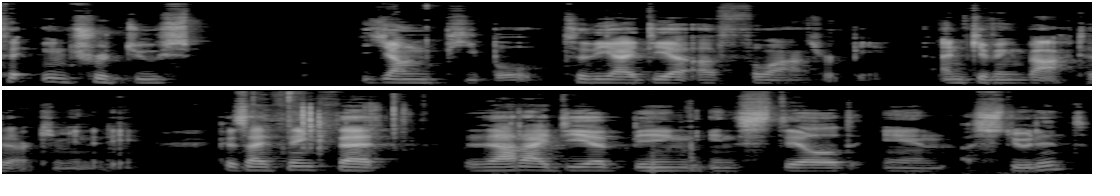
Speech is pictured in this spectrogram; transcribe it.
to introduce young people to the idea of philanthropy and giving back to their community because I think that that idea being instilled in a student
